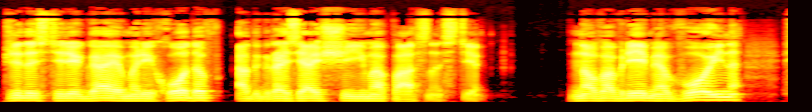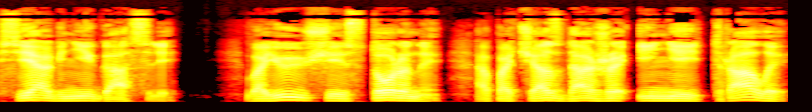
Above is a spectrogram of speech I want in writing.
предостерегая мореходов от грозящей им опасности. Но во время войн все огни гасли. Воюющие стороны, а подчас даже и нейтралы,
